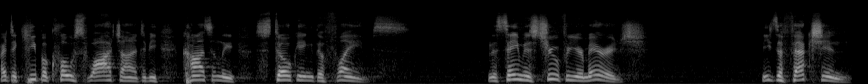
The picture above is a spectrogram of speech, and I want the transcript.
right? To keep a close watch on it, to be constantly stoking the flames. And the same is true for your marriage. needs affection,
